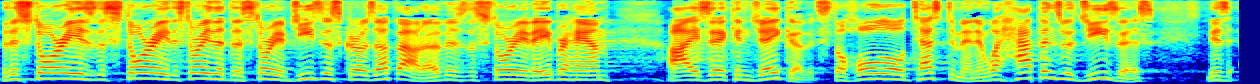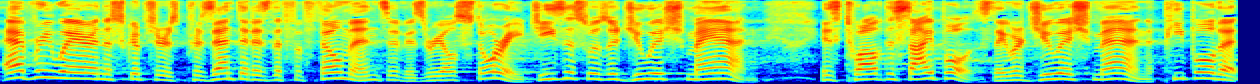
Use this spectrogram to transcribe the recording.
But this story is the story, the story that the story of Jesus grows up out of is the story of Abraham, Isaac, and Jacob. It's the whole Old Testament. And what happens with Jesus is everywhere in the scriptures presented as the fulfillment of Israel's story. Jesus was a Jewish man. His 12 disciples, they were Jewish men, people that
